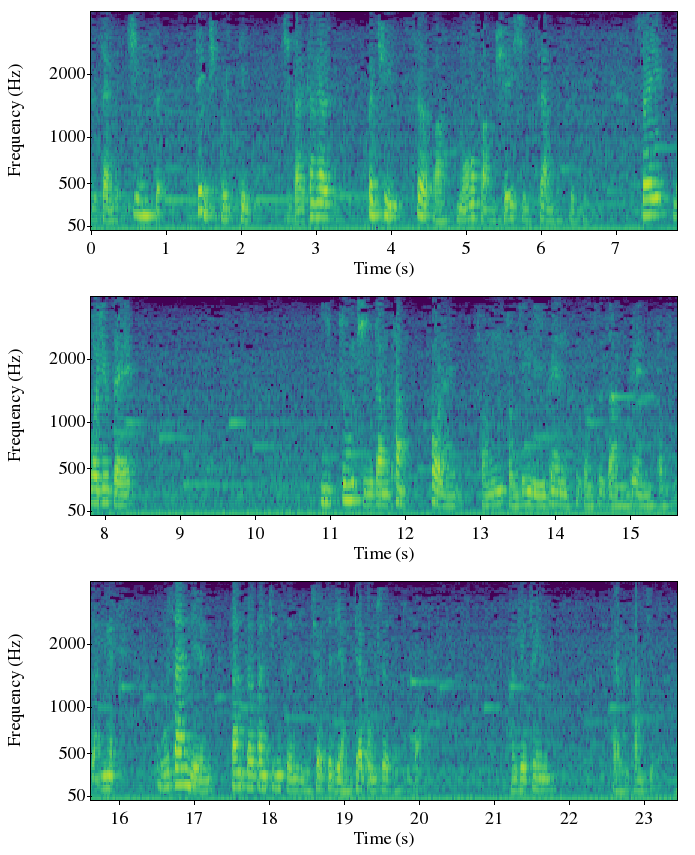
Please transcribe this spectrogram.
是这样的精神，这是规定，是大家要会去设法模仿学习这样的制度。所以我就在以朱祁南胖后来。从总经理变副董事长变董事长，因为吴三连当时当精神领袖是两家公司的董事长，环球军在胖子啊，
